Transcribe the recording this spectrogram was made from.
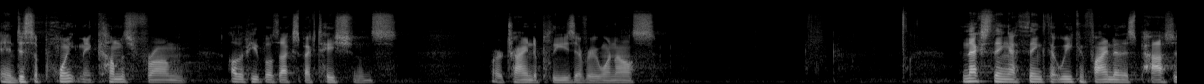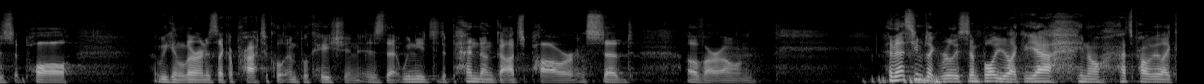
and disappointment comes from other people's expectations or trying to please everyone else. The next thing I think that we can find in this passage that Paul that we can learn is like a practical implication is that we need to depend on God's power instead of our own. And that seems like really simple. You're like, yeah, you know, that's probably like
